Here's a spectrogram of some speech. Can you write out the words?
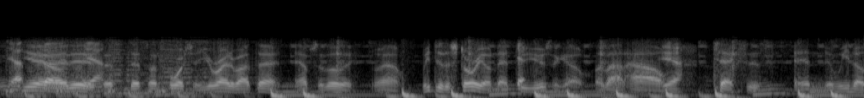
Yep. Yeah, so, it is. Yeah. That's that's unfortunate. You're right about that. Absolutely. Well, we did a story on that two years ago about how Yeah. Texas, and, and we know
